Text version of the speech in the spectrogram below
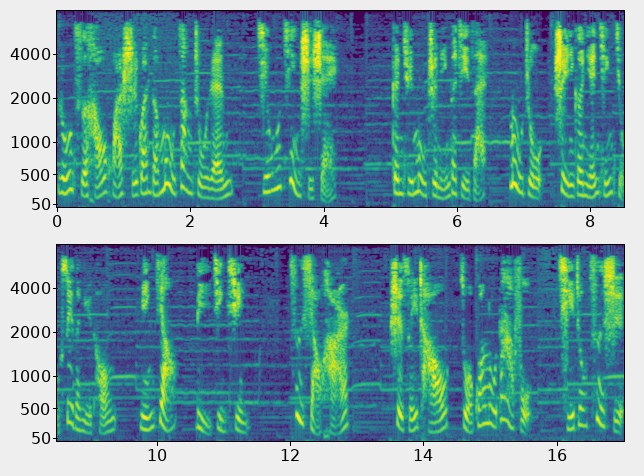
如此豪华石棺的墓葬主人究竟是谁？根据墓志铭的记载。墓主是一个年仅九岁的女童，名叫李敬训，字小孩，是隋朝左光禄大夫、齐州刺史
